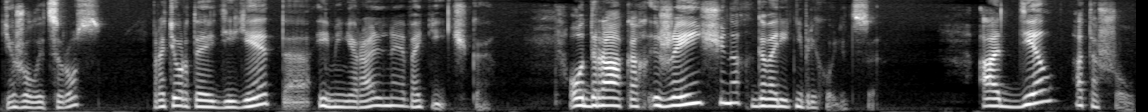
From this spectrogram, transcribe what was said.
Тяжелый цирроз протертая диета и минеральная водичка. О драках и женщинах говорить не приходится. Отдел отошел.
